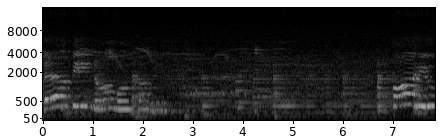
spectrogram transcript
There'll be no more crying for you.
